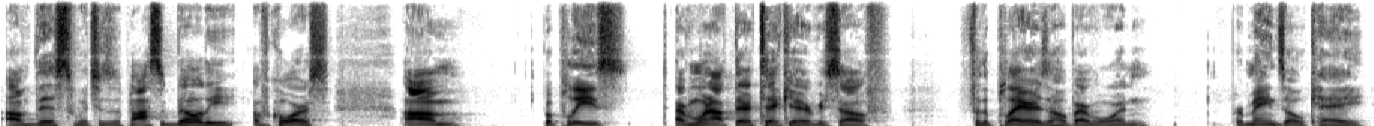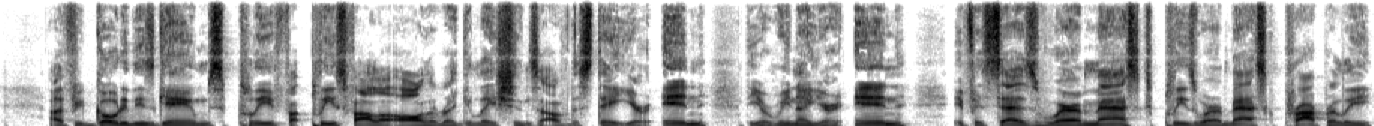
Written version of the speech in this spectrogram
of this, which is a possibility, of course. Um, but please, everyone out there, take care of yourself. For the players, I hope everyone remains okay. Uh, if you go to these games, please please follow all the regulations of the state you're in, the arena you're in. If it says wear a mask, please wear a mask properly.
